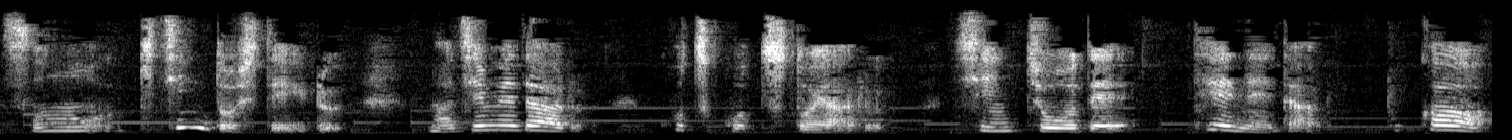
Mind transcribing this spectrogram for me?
そのきちんとしている真面目であるコツコツとやる、慎重で丁寧であるとか、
